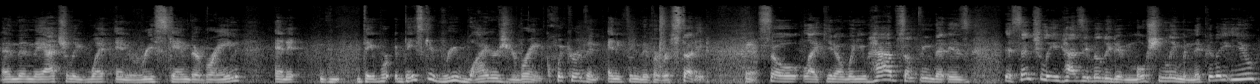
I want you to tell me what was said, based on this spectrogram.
And then they actually went and rescanned their brain, and it they were it basically rewires your brain quicker than anything they've ever studied. Yeah. So, like you know, when you have something that is essentially has the ability to emotionally manipulate you,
